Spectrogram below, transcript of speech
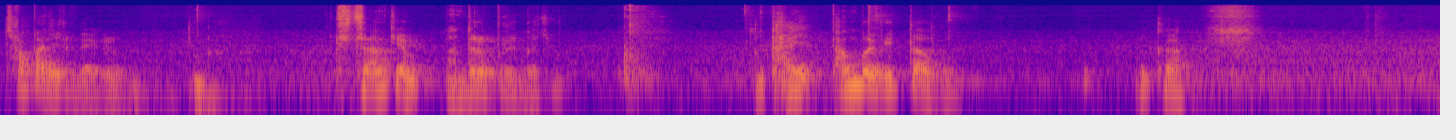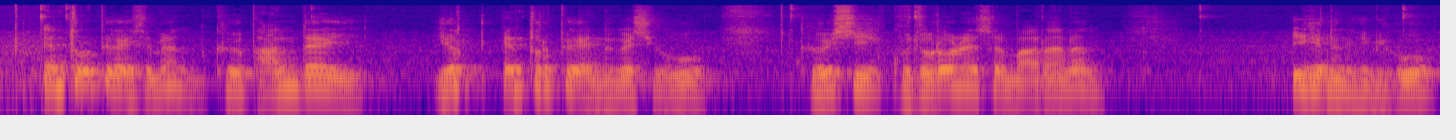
자빠지는 거예요. 주저앉게 만들어버린 거죠. 다 방법이 있다고. 그러니까 엔트로피가 있으면 그 반대의 역 엔트로피가 있는 것이고 그것이 구조론에서 말하는 이기는 힘이고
